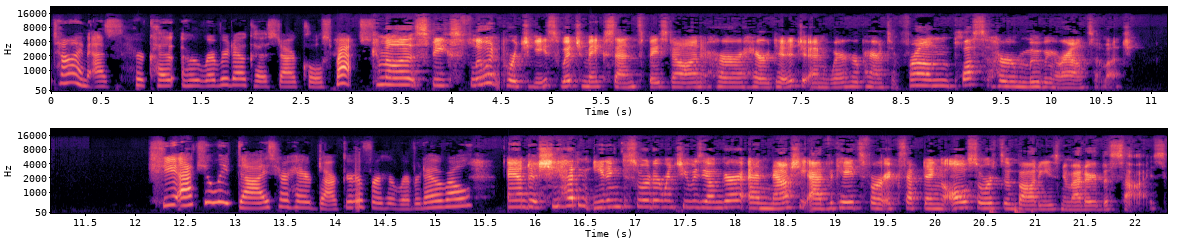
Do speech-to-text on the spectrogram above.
time as her co- her Riverdale co-star Cole Sprouse. Camila speaks fluent Portuguese, which makes sense based on her heritage and where her parents are from, plus her moving around so much. She actually dyes her hair darker for her Riverdale role. And she had an eating disorder when she was younger, and now she advocates for accepting all sorts of bodies, no matter the size.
